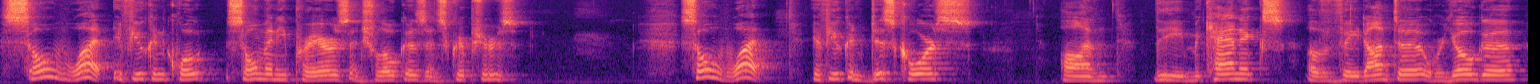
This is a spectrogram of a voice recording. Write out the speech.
So what if you can quote so many prayers and shlokas and scriptures so what if you can discourse on the mechanics of Vedanta or yoga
